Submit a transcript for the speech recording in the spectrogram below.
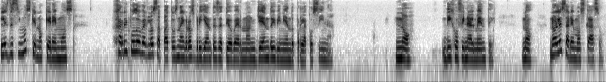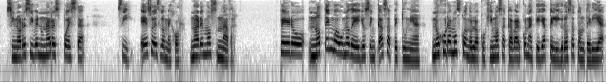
¿Les decimos que no queremos? Harry pudo ver los zapatos negros brillantes de tío Vernon yendo y viniendo por la cocina. No, dijo finalmente. No, no les haremos caso. Si no reciben una respuesta, Sí, eso es lo mejor. No haremos nada. Pero no tengo a uno de ellos en casa, Petunia. ¿No juramos cuando lo acogimos acabar con aquella peligrosa tontería?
